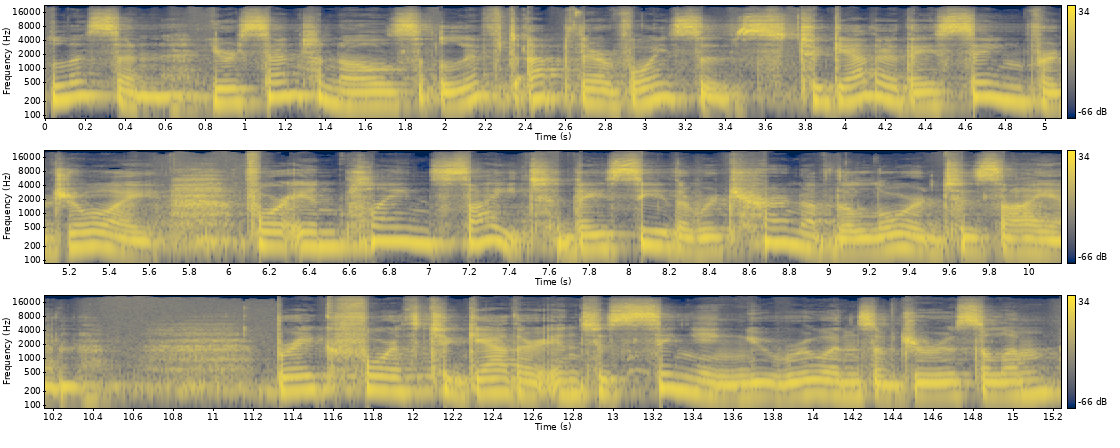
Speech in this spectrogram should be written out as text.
Listen, your sentinels lift up their voices. Together they sing for joy, for in plain sight they see the return of the Lord to Zion. Break forth together into singing, you ruins of Jerusalem,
